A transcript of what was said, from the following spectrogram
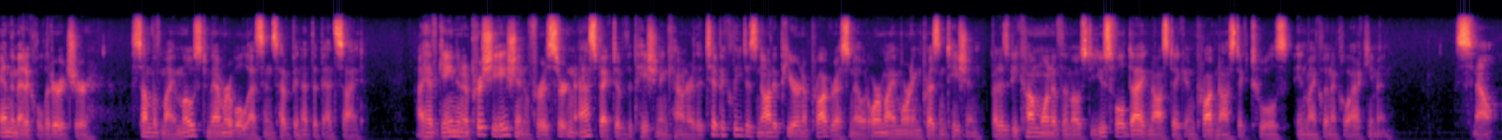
and the medical literature, some of my most memorable lessons have been at the bedside. I have gained an appreciation for a certain aspect of the patient encounter that typically does not appear in a progress note or my morning presentation, but has become one of the most useful diagnostic and prognostic tools in my clinical acumen. Smell.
